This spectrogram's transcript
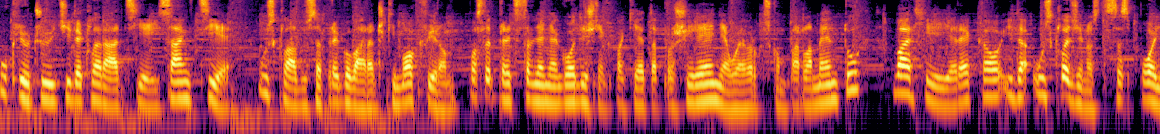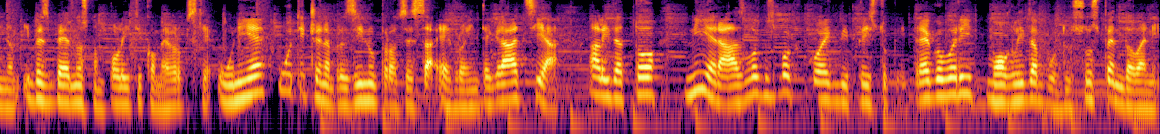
uključujući deklaracije i sankcije, u skladu sa pregovaračkim okvirom. Posle predstavljanja godišnjeg paketa proširenja u Evropskom parlamentu, Varhije je rekao i da usklađenost sa spoljnom i bezbednostnom politikom Evropske unije utiče na brzinu procesa evrointegracija, ali da to nije razlog zbog kojeg bi pristupni pregovori mogli da budu suspendovani.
